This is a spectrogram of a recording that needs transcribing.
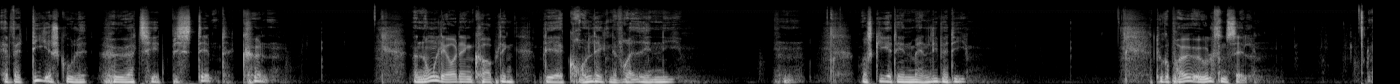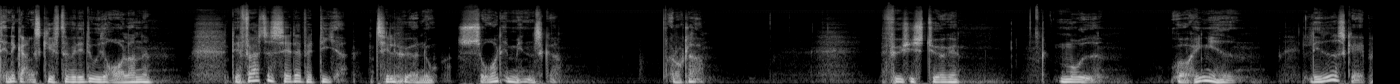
at værdier skulle høre til et bestemt køn. Når nogen laver den kobling, bliver jeg grundlæggende vred indeni. Hmm. Måske er det en mandlig værdi. Du kan prøve øvelsen selv. Denne gang skifter vi lidt ud i rollerne. Det første sæt af værdier tilhører nu sorte mennesker. Er du klar? Fysisk styrke, mod, uafhængighed, lederskab,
